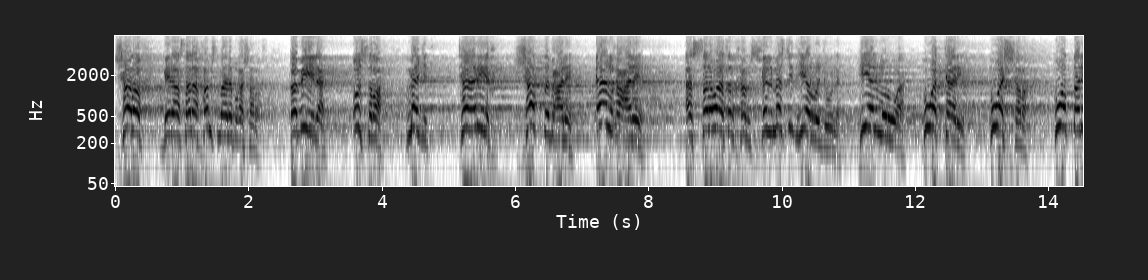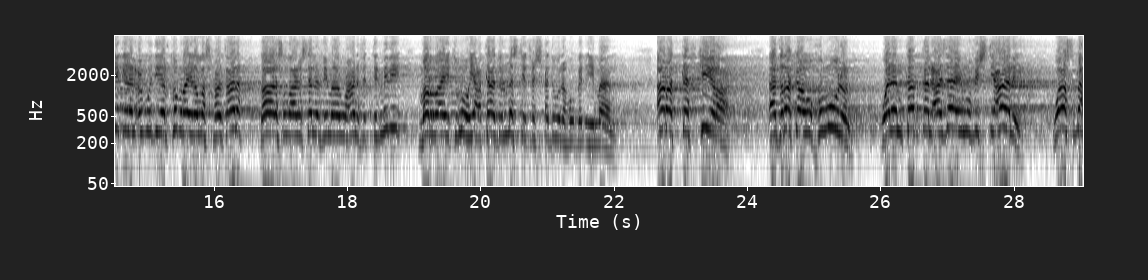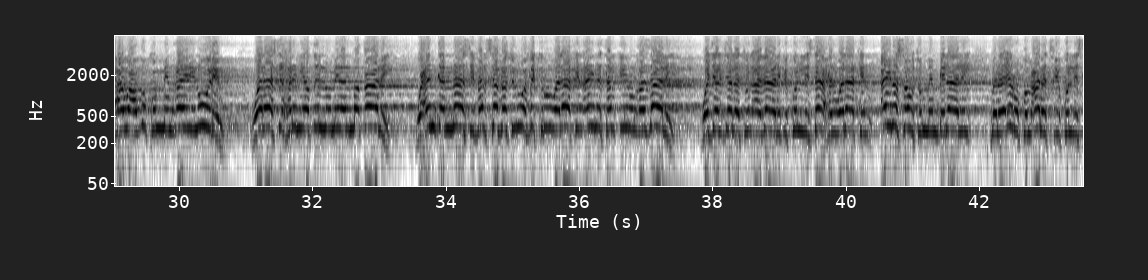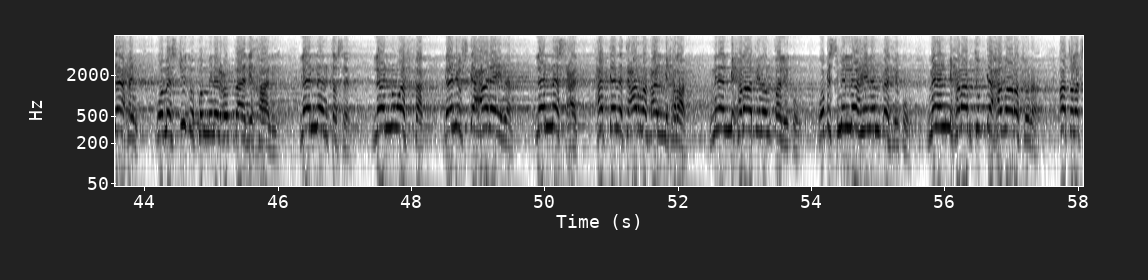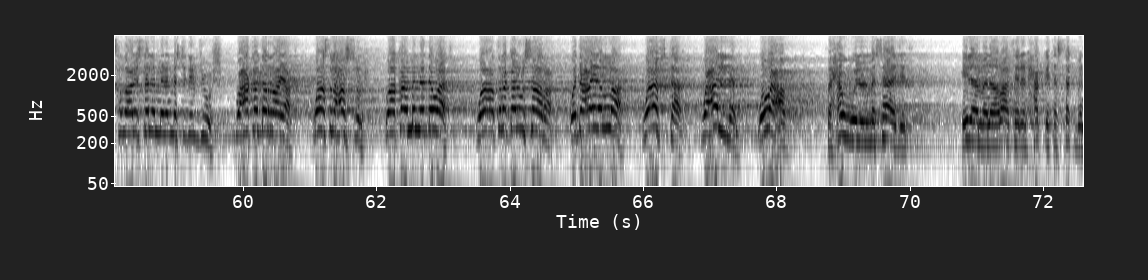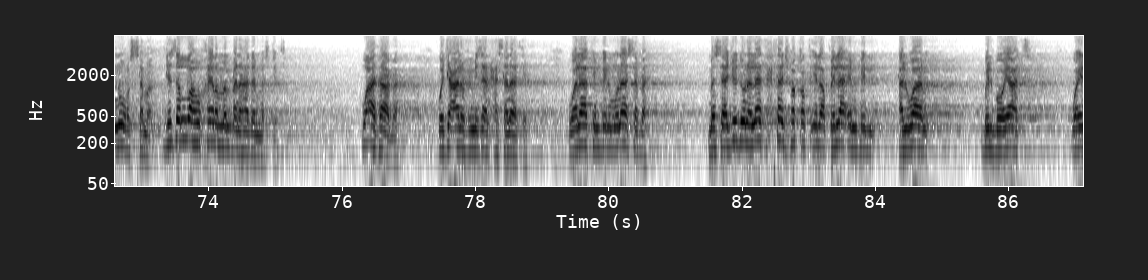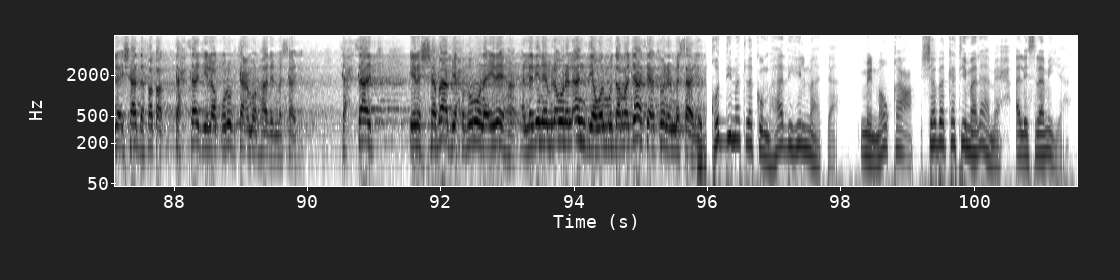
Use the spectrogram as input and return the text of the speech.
شرف بلا صلاة خمس ما نبغى شرف. قبيلة أسرة مجد تاريخ شطب عليه إلغى عليه. الصلوات الخمس في المسجد هي الرجولة هي المروءة هو التاريخ هو الشرف هو الطريق إلى العبودية الكبرى إلى الله سبحانه وتعالى. قال صلى الله عليه وسلم فيما يروى عنه في الترمذي من رأيتموه يعتاد المسجد فاشهدوا له بالإيمان. أرى التفكير أدركه خمول ولم تبق العزائم في اشتعال وأصبح وعظكم من غير نور. ولا سحر يطل من المقال. وعند الناس فلسفة وفكر ولكن أين تلقين الغزال؟ وجلجلة الأذان بكل ساح ولكن أين صوت من بلال؟ منائركم عنت في كل ساح ومسجدكم من العباد خالي لن ننتصر لن نوفق لن يفتح علينا لن نسعد حتى نتعرف على المحراب. من المحراب ننطلق وبسم الله ننبثق. من المحراب تبدأ حضارتنا. أطلق صلى الله عليه وسلم من المسجد الجيوش وعقد الرايات وأصلح الصلح وأقام الندوات وأطلق الأسارة ودعا إلى الله وأفتى وعلم ووعظ. فحولوا المساجد إلى منارات للحق تستقبل نور السماء. جزا الله خيرا من بنى هذا المسجد وأثابه وجعله في ميزان حسناته. ولكن بالمناسبة مساجدنا لا تحتاج فقط إلى طلاء بالألوان بالبويات وإلى إشادة فقط. تحتاج إلى قلوب تعمر هذه المساجد. تحتاج إلى الشباب يحضرون إليها. الذين يملؤون الأندية والمدرجات يأتون المساجد. قدمت لكم هذه المادة من موقع شبكة ملامح الإسلامية.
